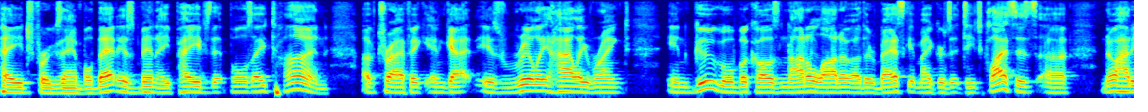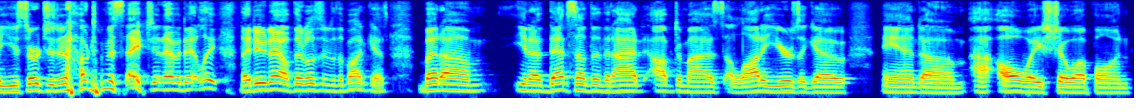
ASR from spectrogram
page, for example, that has been a page that pulls a ton of traffic and got is really highly ranked in Google because not a lot of other basket makers that teach classes uh, know how to use search engine optimization. Evidently, they do now if they're listening to the podcast. But um, you know that's something that I optimized a lot of years ago, and um, I always show up on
